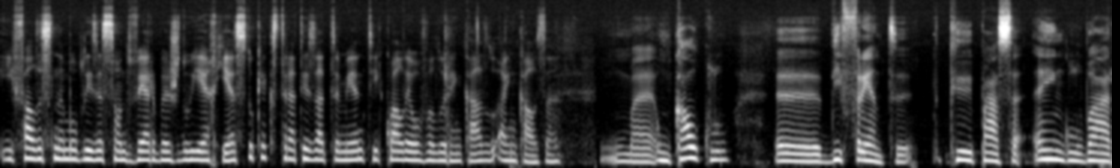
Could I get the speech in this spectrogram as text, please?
e fala-se na mobilização de verbas do IRS. Do que é que se trata exatamente e qual é o valor em, causa? Uma, um cálculo uh, diferente que passa a englobar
